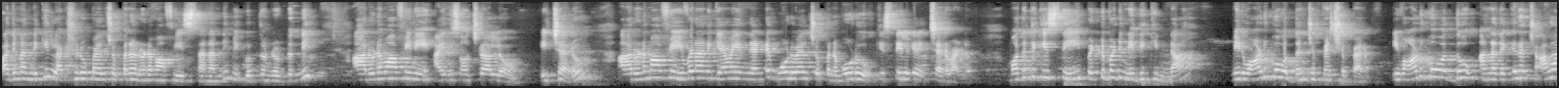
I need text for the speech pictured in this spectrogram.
పది మందికి లక్ష రూపాయల చొప్పున రుణమాఫీ ఇస్తానంది మీకు గుర్తుండి ఉంటుంది. ఆ రుణమాఫీని ఐదు సంవత్సరాల్లో ఇచ్చారు. ఆ రుణమాఫీ ఇవ్వడానికి ఏమైంది అంటే మూడు వేల చొప్పున మూడు కిస్తీలుగా ఇచ్చారు వాళ్ళు. మొదటి కిస్తీ పెట్టుబడి నిధి కింద మీరు వాడుకోవద్దని చెప్పేసి చెప్పారు. ఈ వాడుకోవద్దు అన్న దగ్గర చాలా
